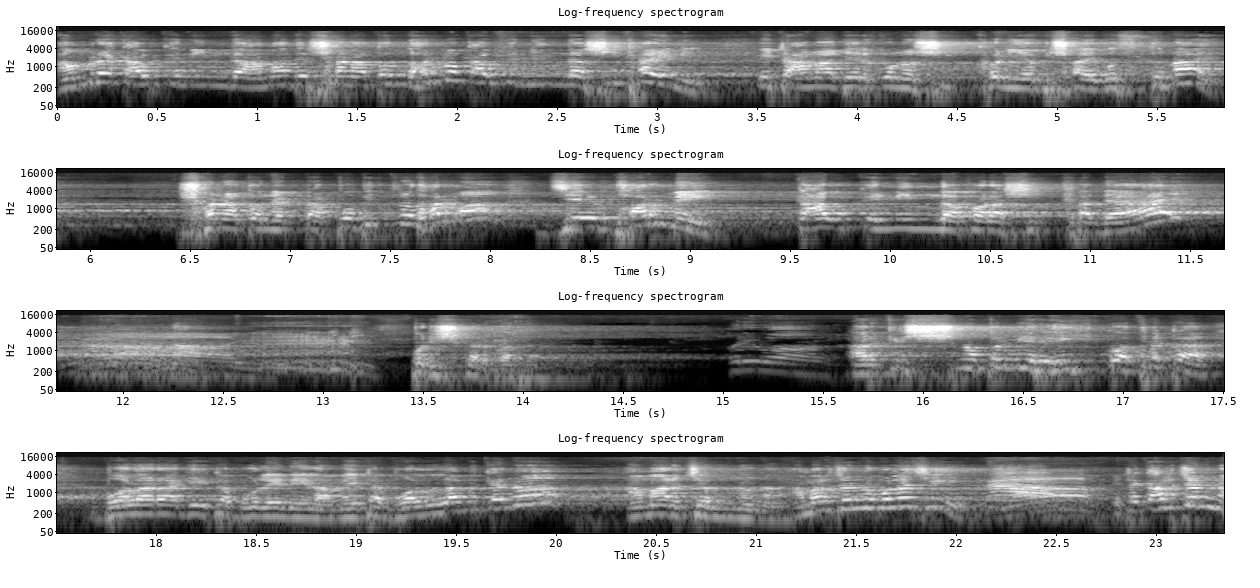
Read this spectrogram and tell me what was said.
আমরা কাউকে নিন্দা, আমাদের সনাতন ধর্ম কাউকে নিন্দা শিখায়নি। এটা আমাদের কোনো শিক্ষণীয় বিষয়বস্তু নয়। সনাতন একটা পবিত্র ধর্ম, যে ধর্মে কাউকে নিন্দা করা শিক্ষা দেয় না। পরিষ্কার কথা। আর কৃষ্ণপ্রেমীর এই কথাটা বলার আগে এটা বলে নিলাম। এটা বললাম কেন? আমার জন্য না। আমার জন্য বলেছি? এটা কার জন্য?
